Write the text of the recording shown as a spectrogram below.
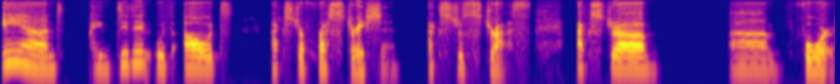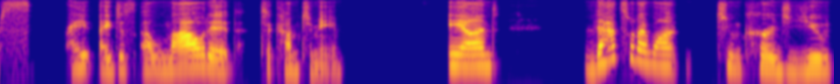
and I did it without extra frustration, extra stress, extra um, force, right? I just allowed it to come to me. And that's what I want to encourage you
